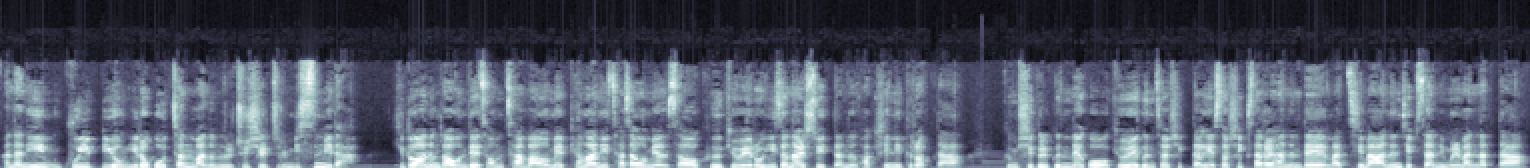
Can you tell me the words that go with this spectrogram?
하나님, 구입 비용 1억 5천만 원을 주실 줄 믿습니다. 기도하는 가운데 점차 마음에 평안이 찾아오면서 그 교회로 이전할 수 있다는 확신이 들었다. 금식을 끝내고 교회 근처 식당에서 식사를 하는데 마침 아는 집사님을 만났다.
